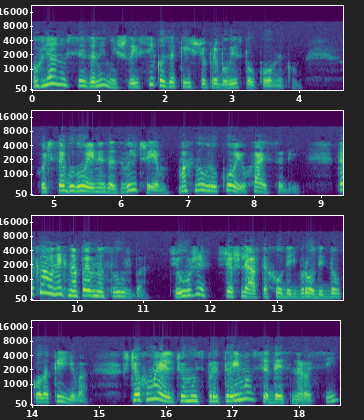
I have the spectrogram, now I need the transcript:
Оглянувся, за ними йшли всі козаки, що прибули з полковником. Хоч це було і не зазвичаєм, махнув рукою, хай собі. Така у них, напевно, служба. Чуже, що шляхта ходить бродить довкола Києва, що хмель чомусь притримався десь на росі.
